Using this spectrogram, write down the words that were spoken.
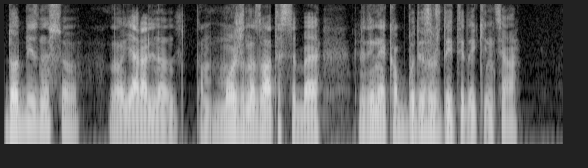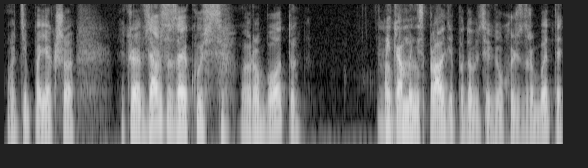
до бізнесу. Ну, я реально там можу назвати себе людиною, яка буде завжди йти до кінця. От, типу, якщо якщо я взявся за якусь роботу, mm-hmm. яка мені справді подобається, яку я хочу зробити,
